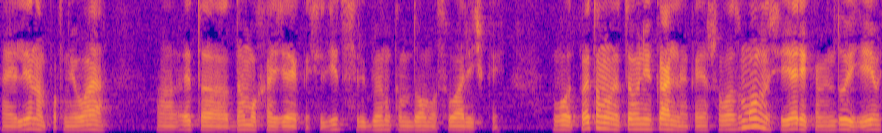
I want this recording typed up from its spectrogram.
А Елена Парневая, а, это домохозяйка, сидит с ребенком дома, с Варечкой. Вот, поэтому это уникальная, конечно, возможность, и я рекомендую ей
